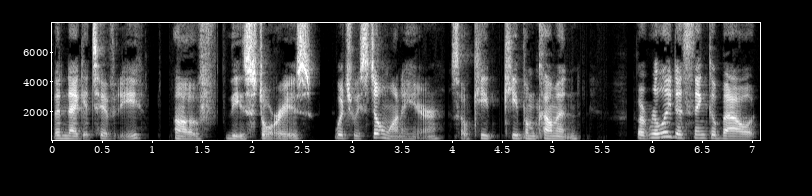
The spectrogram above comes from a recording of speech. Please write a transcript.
the negativity of these stories, which we still want to hear. So keep keep them coming. But really to think about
